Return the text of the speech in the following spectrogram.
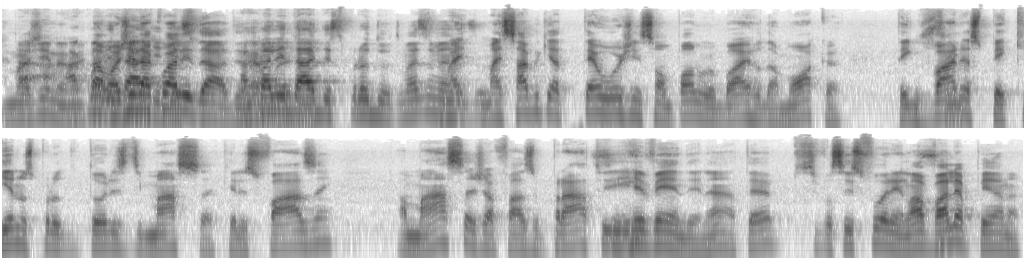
Imagina, né? Não, imagina a qualidade, Desse, né? A qualidade desse produto, mais ou menos. Mas, mas sabe que até hoje em São Paulo, no bairro da Moca, tem vários pequenos produtores de massa que eles fazem. A massa já faz o prato e Sim. revendem, né? Até se vocês forem lá, vale a pena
